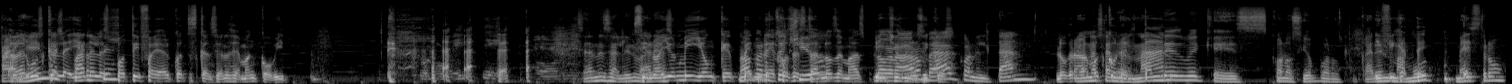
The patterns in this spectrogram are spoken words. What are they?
a ver, búscale ahí en el. Spotify a ver cuántas canciones se llaman COVID. Como 20. Se han de salir Si no hay un millón, qué No, está pendejos están los demás Lo pinches grabaron, músicos. ¿verdad? Con el Tan. Lo grabamos Jonathan con el Tan. Hernández, güey, que es conocido por tocar Y fíjate, Mamut, es- Metro.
